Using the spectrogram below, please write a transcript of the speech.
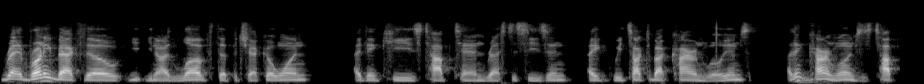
Running back though, you, you know, I love the Pacheco one. I think he's top 10 rest of season. I, we talked about Kyren Williams. I think mm-hmm. Kyren Williams is top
